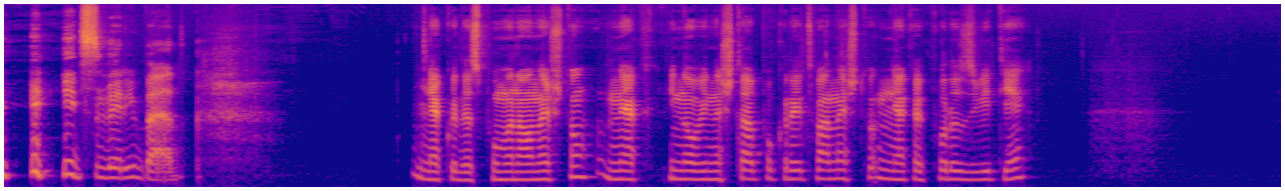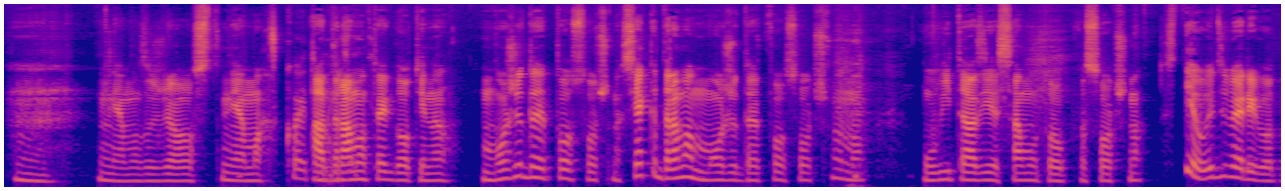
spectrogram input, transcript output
it's very bad. Някой да е споменал нещо? Някакви нови неща покрай това нещо? Някакво развитие? М, няма за жалост, няма. А драмата е готина. Може да е по-сочна. Всяка драма може да е по-сочна, но уви тази е само толкова сочна. Still, it's very good.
